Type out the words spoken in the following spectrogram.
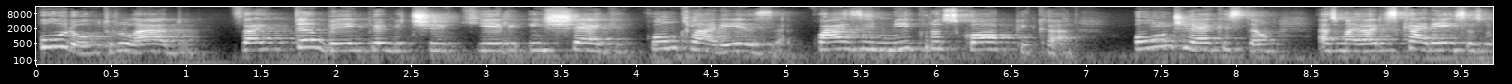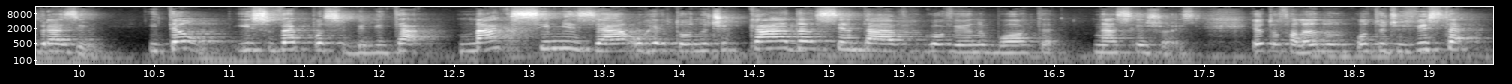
por outro lado, vai também permitir que ele enxergue com clareza, quase microscópica, onde é que estão as maiores carências no Brasil. Então, isso vai possibilitar maximizar o retorno de cada centavo que o governo bota nas regiões. Eu estou falando do ponto de vista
